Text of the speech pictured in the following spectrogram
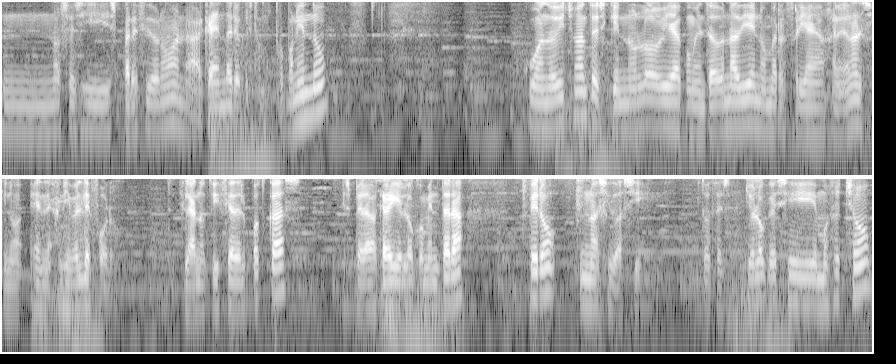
no sé si es parecido o no al calendario que estamos proponiendo. Cuando he dicho antes que no lo había comentado nadie, no me refería en general, sino a nivel de foro. En la noticia del podcast, esperaba que alguien lo comentara pero no ha sido así. Entonces, yo lo que sí hemos hecho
